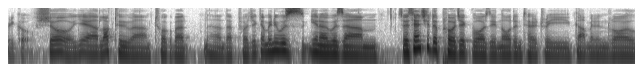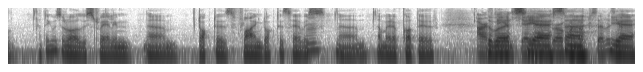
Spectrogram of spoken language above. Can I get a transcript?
pretty cool. Sure. Yeah, I'd love to um, talk about uh, that project. I mean, it was you know it was um, so essentially the project was the Northern Territory Government and Royal. I think it was the Royal Australian um, Doctors Flying Doctor Service. Um, I might have got the RFDS, the words. yeah, yeah. yes, Royal uh, Service, yeah.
